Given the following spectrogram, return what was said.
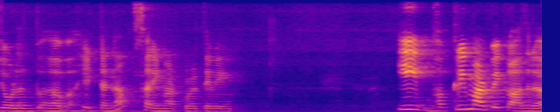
ಜೋಳದ ಹಿಟ್ಟನ್ನು ಸರಿ ಮಾಡ್ಕೊಳ್ತೇವೆ. ಈ ಭಕ್ರಿ ಮಾಡ್ಬೇಕಾದ್ರೆ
